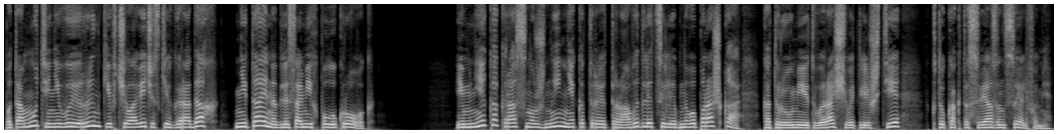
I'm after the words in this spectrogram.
Потому теневые рынки в человеческих городах не тайна для самих полукровок. И мне как раз нужны некоторые травы для целебного порошка, которые умеют выращивать лишь те, кто как-то связан с эльфами.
